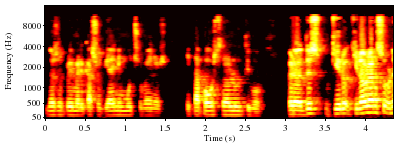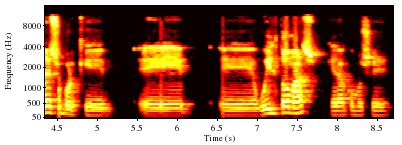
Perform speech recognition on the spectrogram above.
no es el primer caso que hay, ni mucho menos, y tampoco será el último. Pero entonces quiero, quiero hablar sobre eso porque eh, eh, Will Thomas, que era como se,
